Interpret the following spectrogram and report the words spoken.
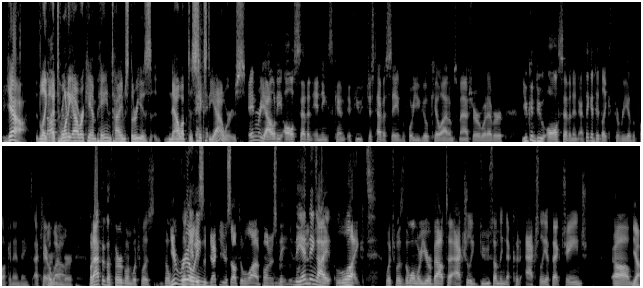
yeah. Like a Not really. twenty-hour campaign times three is now up to sixty hours. In reality, all seven endings can, if you just have a save before you go kill Adam Smasher or whatever, you can do all seven. End- I think I did like three of the fucking endings. I can't Oh, wow. remember. But after the third one, which was the You the really ending- subjected yourself to a lot of punishment. the, this the one, ending? I liked, which was the one where you're about to actually do something that could actually affect change. Um, Yeah.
